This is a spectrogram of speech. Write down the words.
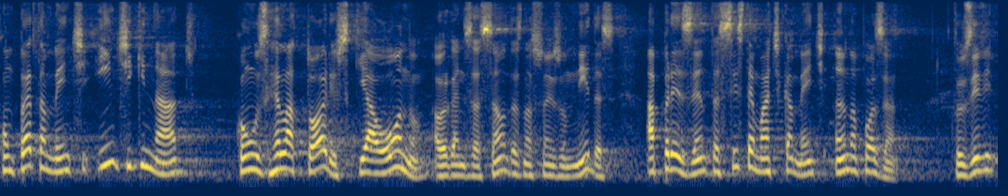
completamente indignado com os relatórios que a ONU, a Organização das Nações Unidas, apresenta sistematicamente ano após ano. Inclusive,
